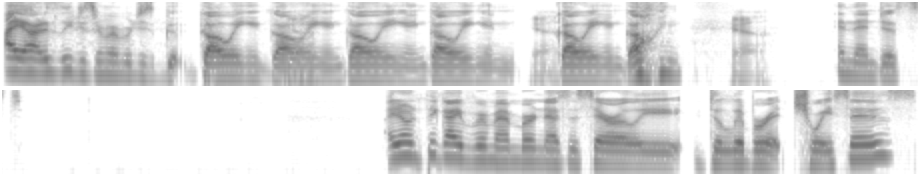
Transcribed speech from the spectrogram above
I honestly just remember just g- going and going and going and going and yeah, going and going. Yeah, and then just I don't think I remember necessarily deliberate choices.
